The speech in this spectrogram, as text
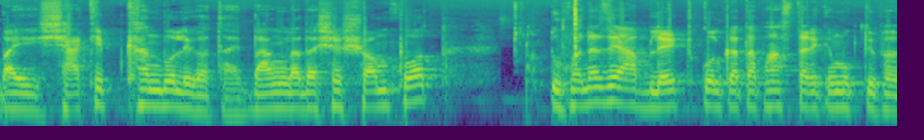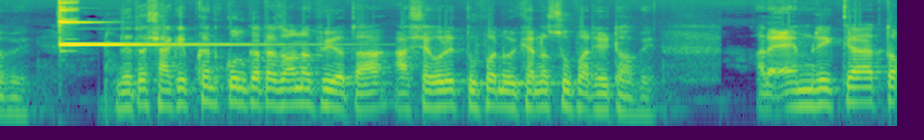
ভাই শাকিব খান বলে কথায় বাংলাদেশের সম্পদ তুফানের যে আপলেট কলকাতা পাঁচ তারিখে মুক্তি পাবে। যেহেতু শাকিব খান কলকাতা জনপ্রিয়তা আশা করি তুফান ওইখানে সুপারহিট হবে। আর আমেরিকা তো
